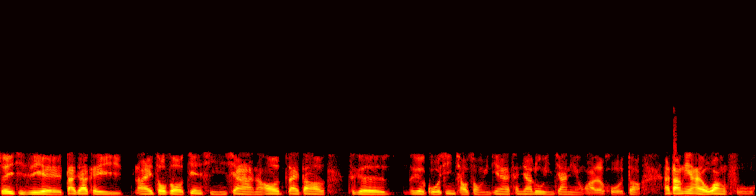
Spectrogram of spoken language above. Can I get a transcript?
所以其实也大家可以来走走践行一下，然后再到这个。那个国庆乔宠云天来参加露营嘉年华的活动，那当天还有旺福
